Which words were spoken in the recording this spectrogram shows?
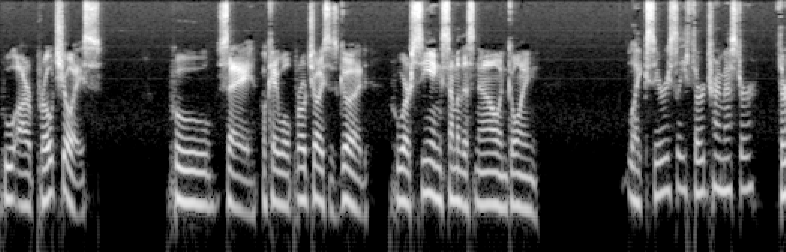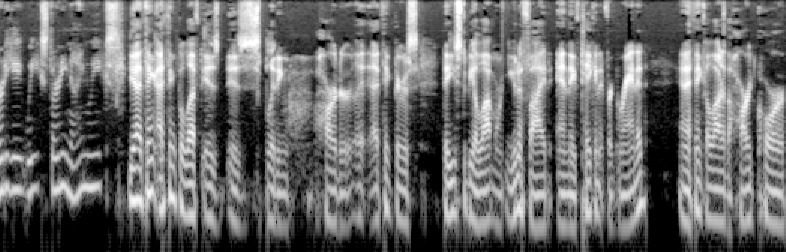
who are pro choice who say, okay, well, pro choice is good, who are seeing some of this now and going, like, seriously, third trimester? 38 weeks, 39 weeks. Yeah, I think I think the left is is splitting harder. I, I think there's they used to be a lot more unified, and they've taken it for granted. And I think a lot of the hardcore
